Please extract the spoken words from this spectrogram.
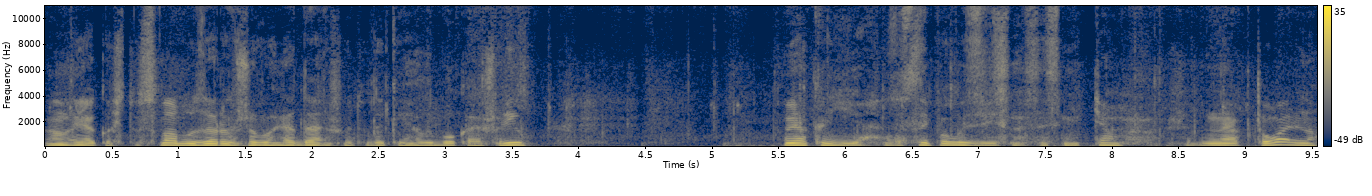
Але якось то слабо зараз вже виглядає, що тут такий глибокий аж рів. Ну як і є. Засипали, звісно, це сміттям, що не актуально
